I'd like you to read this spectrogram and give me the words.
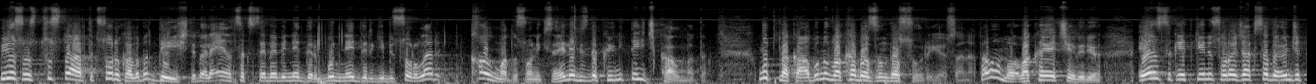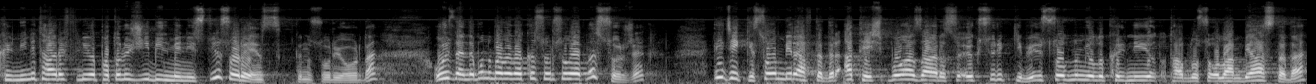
Biliyorsunuz TUS'ta artık soru kalıbı değişti. Böyle en sık sebebi nedir, bu nedir gibi sorular kalmadı son iki sene. Hele bizde klinikte hiç kalmadı. Mutlaka bunu vaka bazında soruyor sana. Tamam mı? Vakaya çeviriyor. En sık etkeni soracaksa da önce kliniğini tarifliyor, patolojiyi bilmeni istiyor, sonra en sıkını soruyor oradan. O yüzden de bunu bana vaka sorusu olarak nasıl soracak? Diyecek ki son bir haftadır ateş, boğaz ağrısı, öksürük gibi üst solunum yolu kliniği tablosu olan bir hastada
